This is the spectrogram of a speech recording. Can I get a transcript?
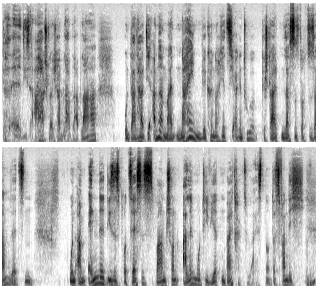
das, äh, diese Arschlöcher, bla bla bla. Und dann halt die anderen meinten, nein, wir können doch jetzt die Agentur gestalten, lasst uns doch zusammensetzen. Und am Ende dieses Prozesses waren schon alle motiviert, einen Beitrag zu leisten. Und das fand ich mhm.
